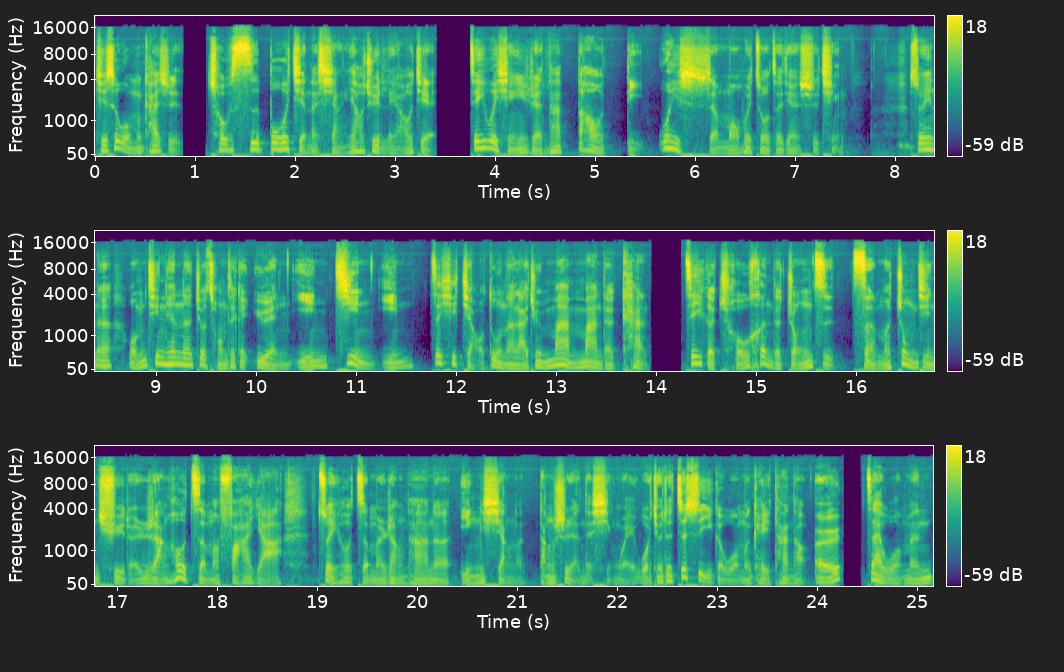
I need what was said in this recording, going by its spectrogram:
其实我们开始。抽丝剥茧的想要去了解这一位嫌疑人，他到底为什么会做这件事情？所以呢，我们今天呢，就从这个远因、近因这些角度呢，来去慢慢的看这个仇恨的种子怎么种进去的，然后怎么发芽，最后怎么让它呢影响了当事人的行为。我觉得这是一个我们可以探讨。而在我们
